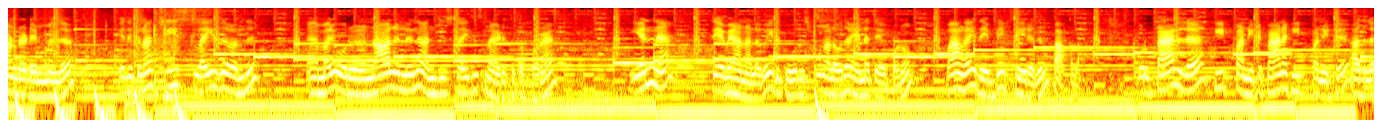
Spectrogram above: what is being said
ஹண்ட்ரட் எம்எல் இதுக்கு நான் சீஸ் ஸ்லைஸை வந்து அது மாதிரி ஒரு நாலுலேருந்து அஞ்சு ஸ்லைசஸ் நான் எடுத்துக்க போகிறேன் எண்ணெய் தேவையான அளவு இதுக்கு ஒரு ஸ்பூன் அளவு தான் எண்ணெய் தேவைப்படும். வாங்க இதை எப்படி செய்கிறதுன்னு பார்க்கலாம். ஒரு பேனில் ஹீட் பண்ணிவிட்டு பேனை ஹீட் பண்ணிவிட்டு அதில்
